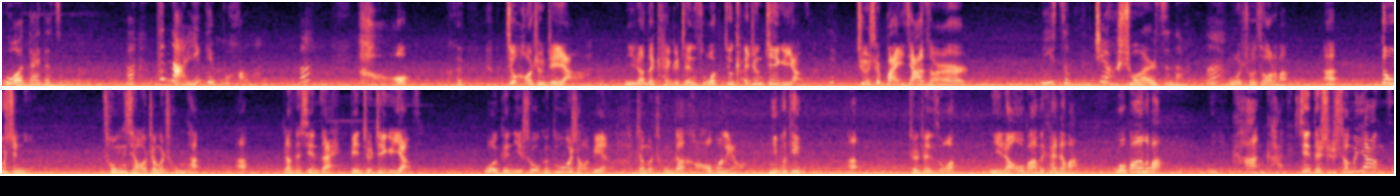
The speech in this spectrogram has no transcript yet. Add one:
我带的怎么了？啊，他哪一点不好啊？啊，好，就好成这样啊！你让他开个诊所，就开成这个样子，这是败家子儿。你怎么能这样说儿子呢？啊，我说错了吗？啊，都是你，从小这么宠他，啊，让他现在变成这个样子。我跟你说过多少遍了，这么宠他好不了，你不听，啊？这诊所，你让我帮他开的吧，我帮了吧？你看看现在是什么样子？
